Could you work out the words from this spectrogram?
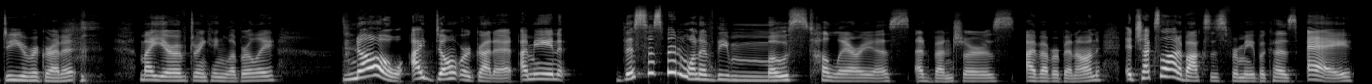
Do you regret it? My year of drinking liberally? No, I don't regret it. I mean, this has been one of the most hilarious adventures I've ever been on. It checks a lot of boxes for me because A,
